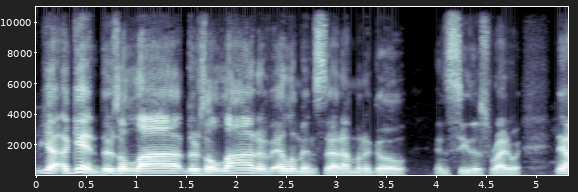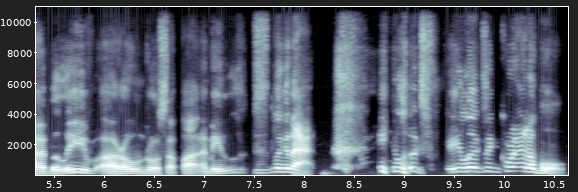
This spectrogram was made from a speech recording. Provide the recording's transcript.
yeah. Again, there's a lot, there's a lot of elements that I'm gonna go and see this right away. Now, I believe our own Rosa Pat. I mean, just look at that. he looks, he looks incredible.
